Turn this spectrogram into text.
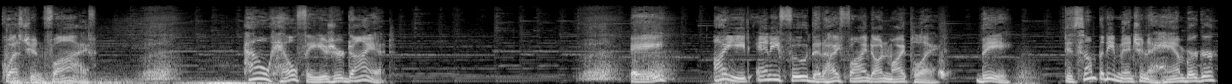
Question 5. How healthy is your diet? A. I eat any food that I find on my plate. B. Did somebody mention a hamburger?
